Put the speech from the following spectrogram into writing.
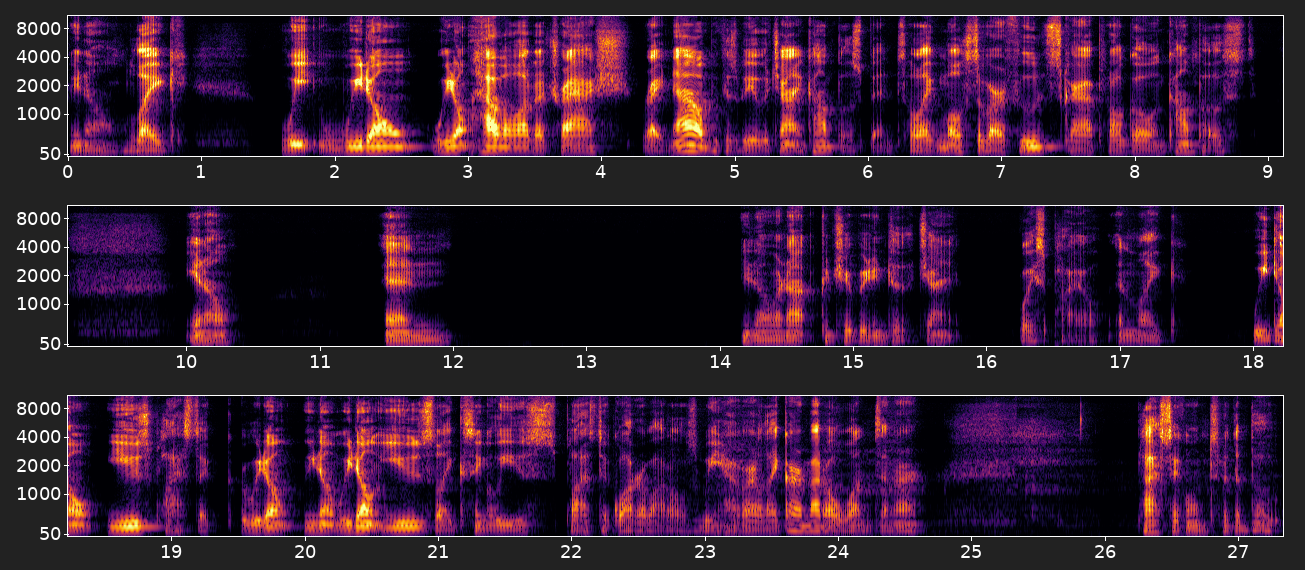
you know, like we we don't we don't have a lot of trash right now because we have a giant compost bin. So like most of our food scraps all go in compost you know, and you know we're not contributing to the giant waste pile, and like we don't use plastic, or we don't, you know, we don't use like single use plastic water bottles. We have our like our metal ones and our plastic ones for the boat,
